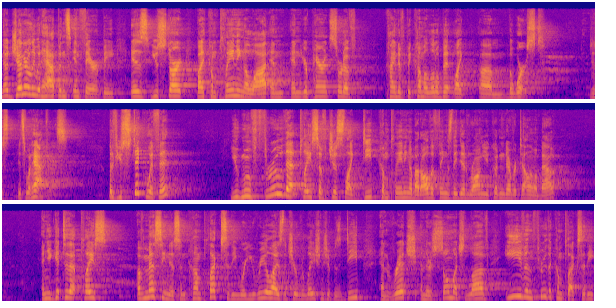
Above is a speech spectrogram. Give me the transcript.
Now, generally, what happens in therapy is you start by complaining a lot, and, and your parents sort of kind of become a little bit like um, the worst. Just, it's what happens. But if you stick with it, you move through that place of just like deep complaining about all the things they did wrong you couldn't ever tell them about, and you get to that place of messiness and complexity where you realize that your relationship is deep and rich and there's so much love, even through the complexity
